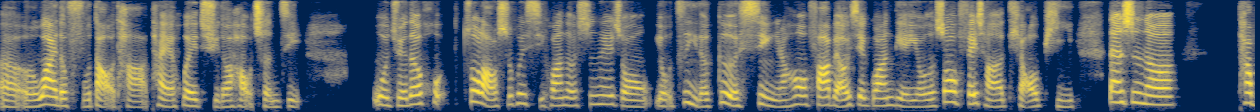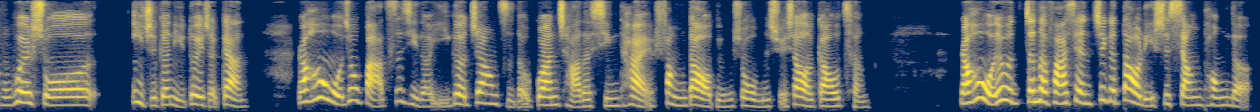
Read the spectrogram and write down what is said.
呃额外的辅导他，他也会取得好成绩。我觉得会做老师会喜欢的是那种有自己的个性，然后发表一些观点，有的时候非常的调皮，但是呢，他不会说一直跟你对着干。然后我就把自己的一个这样子的观察的心态放到，比如说我们学校的高层，然后我就真的发现这个道理是相通的。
